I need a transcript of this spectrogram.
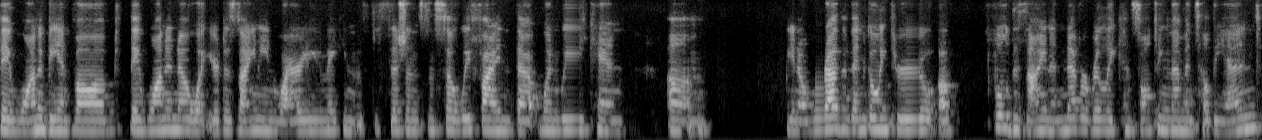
They want to be involved. They want to know what you're designing. Why are you making those decisions? And so we find that when we can, um, you know, rather than going through a full design and never really consulting them until the end,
